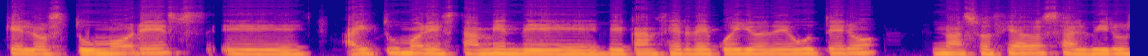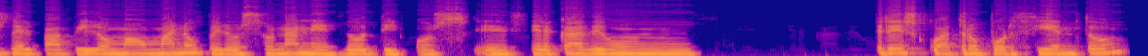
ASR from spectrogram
que los tumores, eh, hay tumores también de, cáncer de cuello de útero no asociados al virus del papiloma humano, pero son anecdóticos, eh, cerca de un 3-4%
